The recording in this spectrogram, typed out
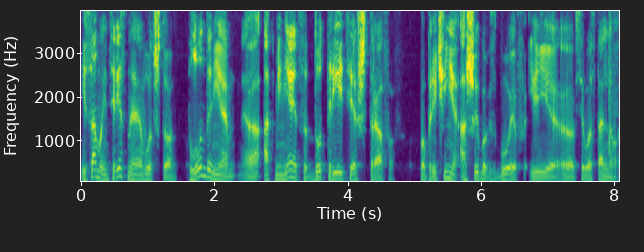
И самое интересное вот что. В Лондоне э, отменяется до трети штрафов по причине ошибок, сбоев и э, всего остального.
